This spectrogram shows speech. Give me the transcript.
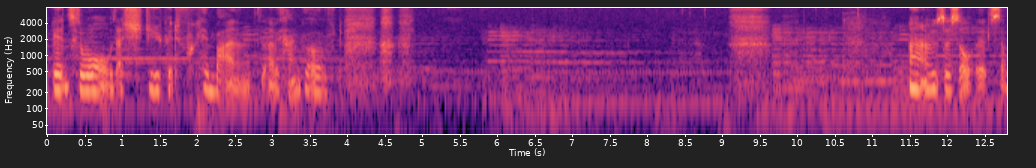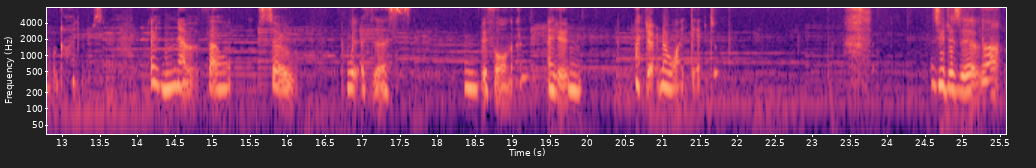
against the wall with a stupid fucking band I was handcuffed. and I was assaulted several times. I've never felt so worthless before then. I didn't. I don't know why I did. To deserve that.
